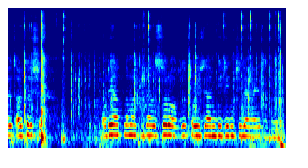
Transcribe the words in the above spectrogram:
Evet arkadaşlar. Oraya atlamak biraz zor olacak. O yüzden birinci levele gidiyorum.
